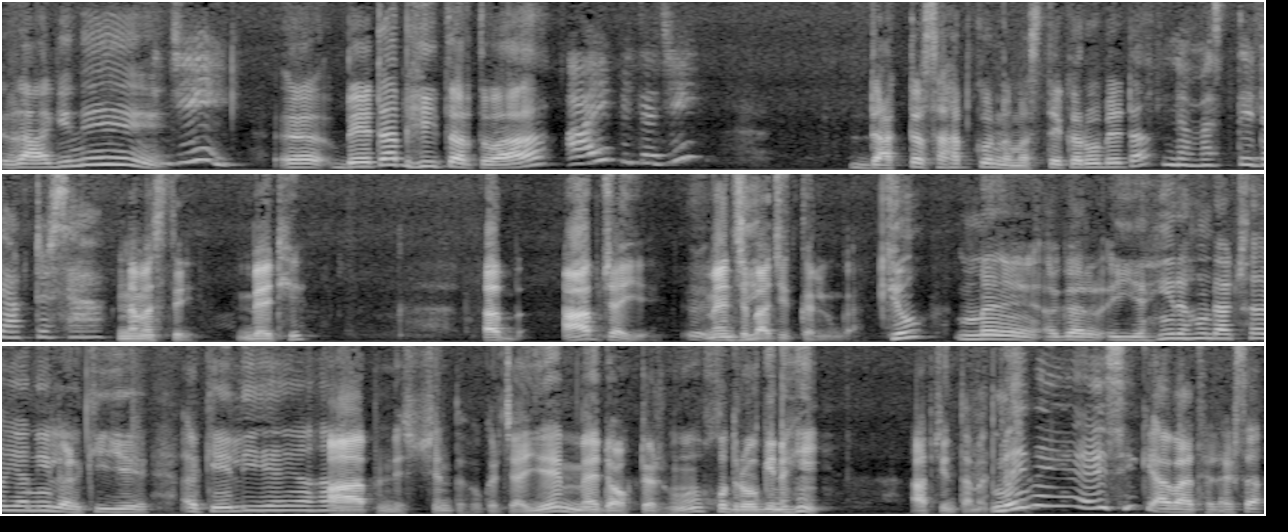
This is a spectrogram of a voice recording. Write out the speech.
रागिनी। जी। बेटा भीतर तो आ। आई पिताजी। डॉक्टर साहब को नमस्ते करो बेटा। नमस्ते डॉक्टर साहब। नमस्ते बैठिए। अब आप जाइए मैं इनसे बातचीत कर लूँगा। क्यों? मैं अगर यहीं रहूँ डॉक्टर साहब यानी लड़की ये अकेली है यहाँ? आप निश्चिंत होकर जाइए मैं डॉक्टर हूँ खुद रोगी नहीं। आप चिंता मत नहीं नहीं ऐसी क्या बात है डॉक्टर साहब?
